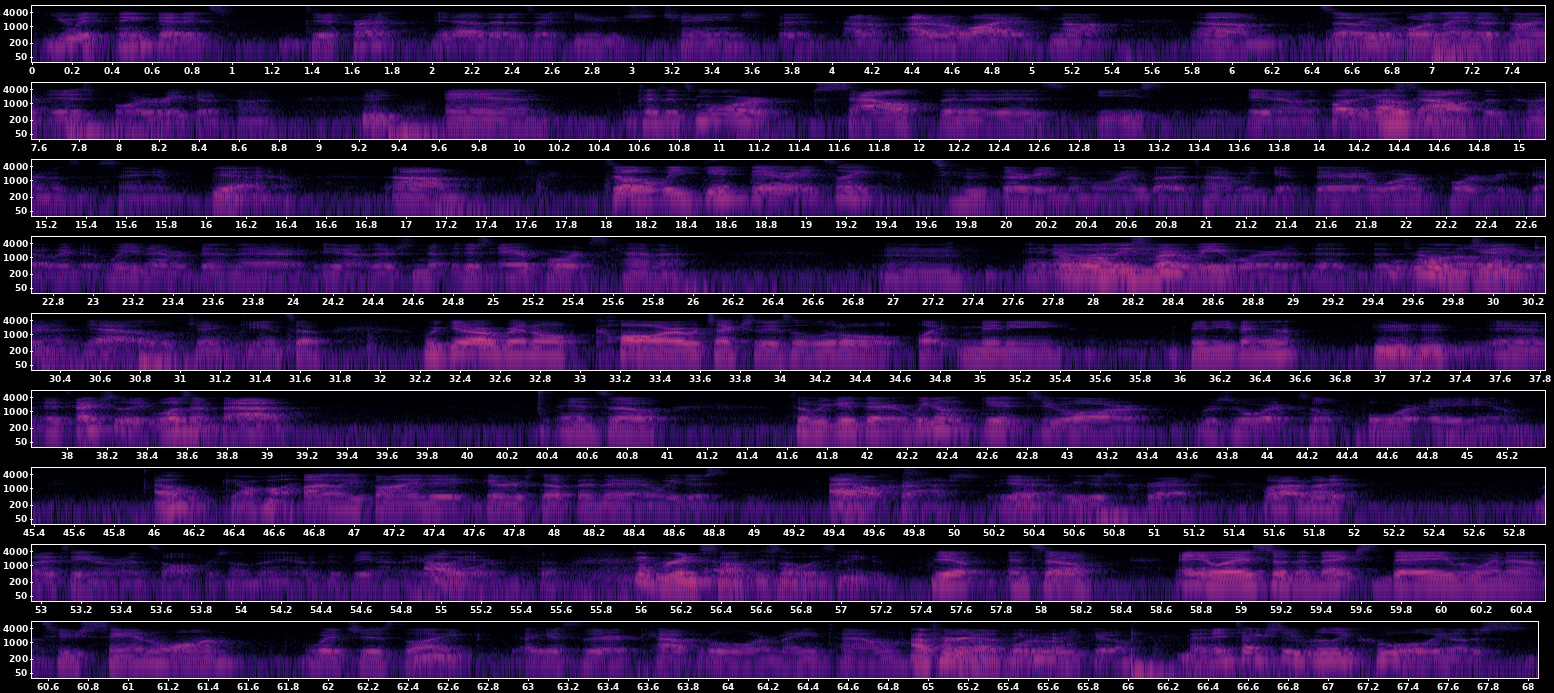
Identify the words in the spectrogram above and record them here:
you would think that it's different, you know, that it's a huge change, but I don't, I don't know why it's not. Um, so Really? Orlando time is Puerto Rico time, Hmm. and because it's more south than it is east. You know, the farther you go Okay. south, the time is the same. Yeah. You know, um, so we get there. It's like two thirty in the morning by the time we get there, and we're in Puerto Rico. We, we've never been there. You know, there's no this airport's kind of. Mm, you know, little- at least where we were, the, the terminal we were in. Yeah, a little janky. And so we get our rental car, which actually is a little like mini minivan Mm-hmm. and it's actually it wasn't bad. And so, so we get there. We don't get to our resort till four a.m. Oh, God. Finally find it, get our stuff in there, and we just Out. crash. Yeah, Yeah. we just crash. Or I might have might have taken a rinse off or something, you know, because being in the Oh, airport yeah. and stuff. Good rinse off is always needed. Yep. And so, anyway, so the next day we went out to San Juan, which is like I guess their capital or main town. Hmm. I've heard of it, Puerto yeah. Rico, Yeah. and it's actually really cool. You know, this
